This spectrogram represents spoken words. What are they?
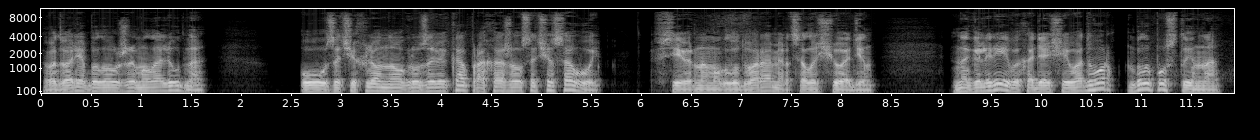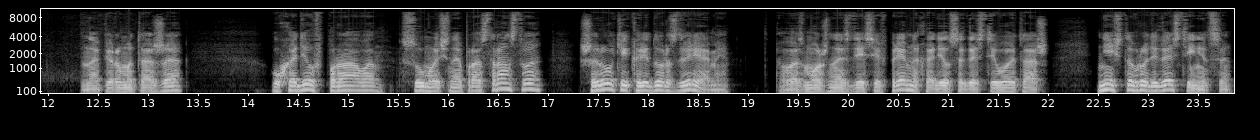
во дворе было уже малолюдно. У зачехленного грузовика прохаживался часовой. В северном углу двора мерцал еще один. На галерее, выходящей во двор, было пустынно. На первом этаже уходил вправо сумрачное пространство, широкий коридор с дверями. Возможно, здесь и впрямь находился гостевой этаж, нечто вроде гостиницы.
